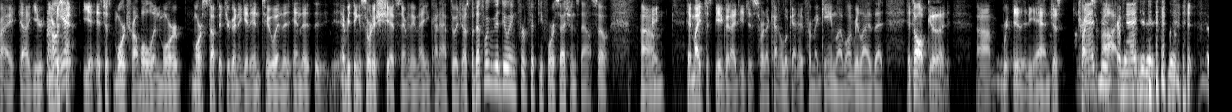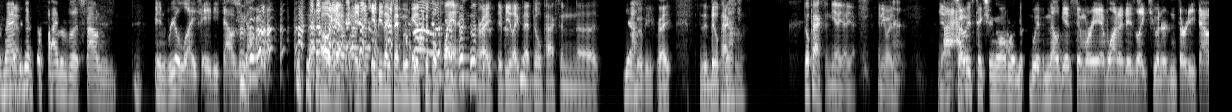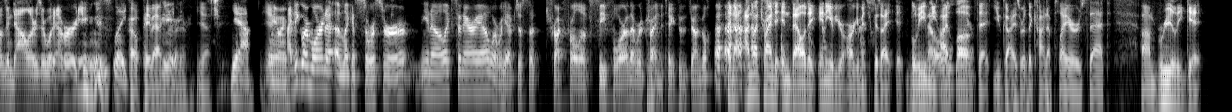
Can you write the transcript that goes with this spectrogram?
Right, uh, you're, you're Oh, just yeah. get- yeah, it's just more trouble and more more stuff that you're going to get into, and the and the everything sort of shifts and everything that you kind of have to adjust. But that's what we've been doing for 54 sessions now. So um, Right. it might just be a good idea to just sort of kind of look at it from a game level and realize that it's all good um, in the end. Just try imagine, to survive. Imagine if the, imagine if the five of us found in real life eighty thousand dollars. oh yeah, it'd, be- it'd be like that movie, A Simple Plan, right? It'd be like that Bill Paxton uh, Yeah, movie, right? Is it Bill Paxton? Bill Paxton, yeah, yeah, yeah. Anyways, yeah. I, so I was picturing the one with, with Mel Gibson where he had wanted his like two hundred and thirty thousand dollars or whatever, and he was like, oh, payback or whatever. Yeah, "Yeah." yeah. Anyway, I think we're more in a, like a sorcerer, you know, like scenario where we have just a truck full of C4 that we're trying to take through the jungle. and I, I'm not trying to invalidate any of your arguments because I it- believe me, I love that you guys are the kind of players that um, really get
